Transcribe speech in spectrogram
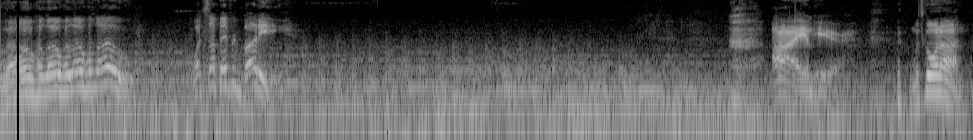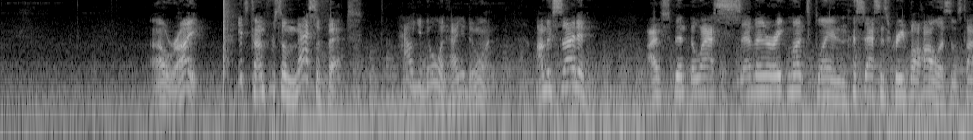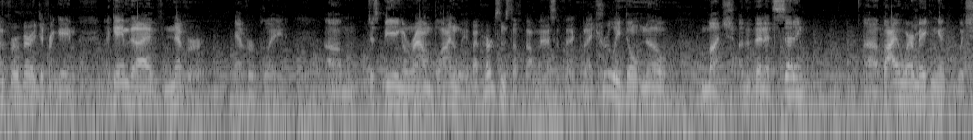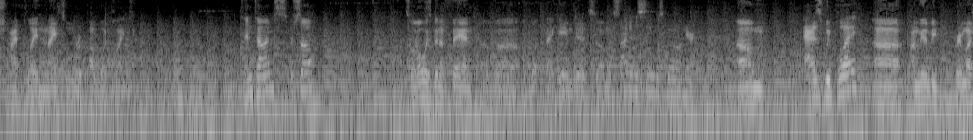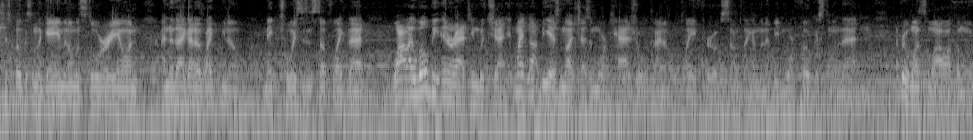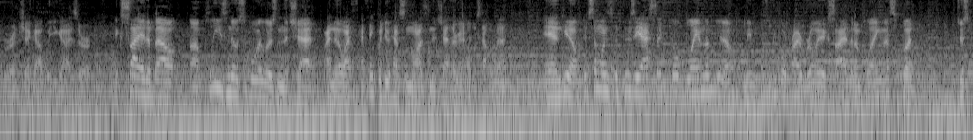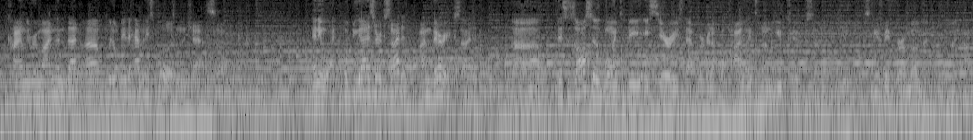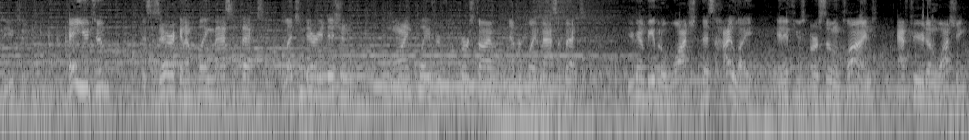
Hello, hello, hello, hello. What's up, everybody? I am here. What's going on? All right. It's time for some Mass Effect. How you doing? How you doing? I'm excited. I've spent the last seven or eight months playing Assassin's Creed Valhalla, so it's time for a very different game. A game that I've never, ever played. Um, just being around Blind Wave, I've heard some stuff about Mass Effect, but I truly don't know much other than its setting, uh, BioWare making it, which I played Knights of the Republic like 10 times or so. So I've always been a fan uh, what that game did. So I'm excited to see what's going on here. Um, as we play, uh, I'm gonna be pretty much just focused on the game and on the story. On I know that I gotta like you know make choices and stuff like that. While I will be interacting with chat, it might not be as much as a more casual kind of playthrough of something. I'm gonna be more focused on that and every once in a while I'll come over and check out what you guys are excited about. Uh, please, no spoilers in the chat. I know I, I think we do have some mods in the chat that are going to help us out with that. And you know, if someone's enthusiastic, don't blame them. You know, I mean, some people are probably really excited that I'm playing this, but just kindly remind them that uh, we don't need to have any spoilers in the chat. So, anyway, hope you guys are excited. I'm very excited. Uh, this is also going to be a series that we're going to put highlights on YouTube. So, if you excuse me for a moment, I'm going to talk to YouTube. Hey, YouTube! This is Eric, and I'm playing Mass Effect Legendary Edition blind playthrough for the first time. Never played Mass Effect. You're going to be able to watch this highlight, and if you are so inclined, after you're done watching,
